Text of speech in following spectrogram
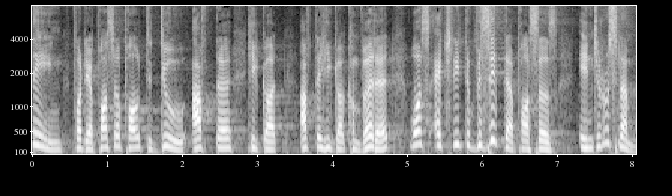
thing for the apostle Paul to do after he got after he got converted was actually to visit the apostles in Jerusalem.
